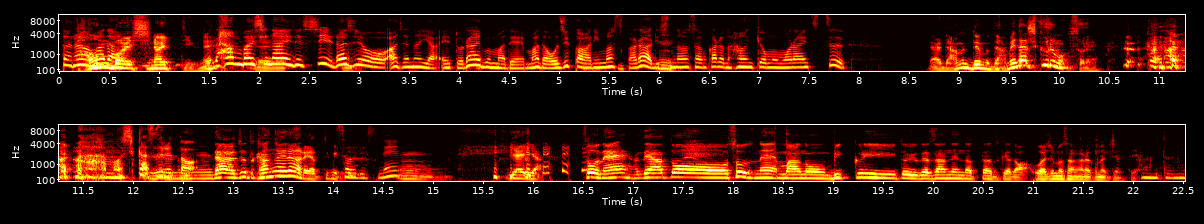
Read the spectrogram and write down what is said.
たらま販だ売しないっていうね。販売しないですし、ラジオあじゃないや、えっとライブまでまだお時間ありますから、リスナーさんからの反響ももらいつつ、いやダメでもダメ出し来るもんそれ。ああもしかすると、うんだからちょっと考えながらやってみる。そうですね、うん。いやいや。そうね。であとそうですね。まああのびっくりというか残念だったんですけど和島さんが亡くなっちゃって。本当に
